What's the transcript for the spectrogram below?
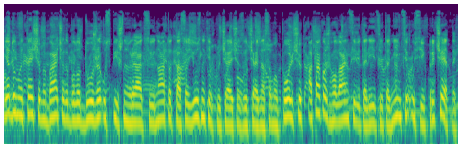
Я думаю, те, що ми бачили, було дуже успішною реакцією НАТО та союзників, включаючи звичайно саму Польщу, а також голландців, італійців та німців, усіх причетних.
